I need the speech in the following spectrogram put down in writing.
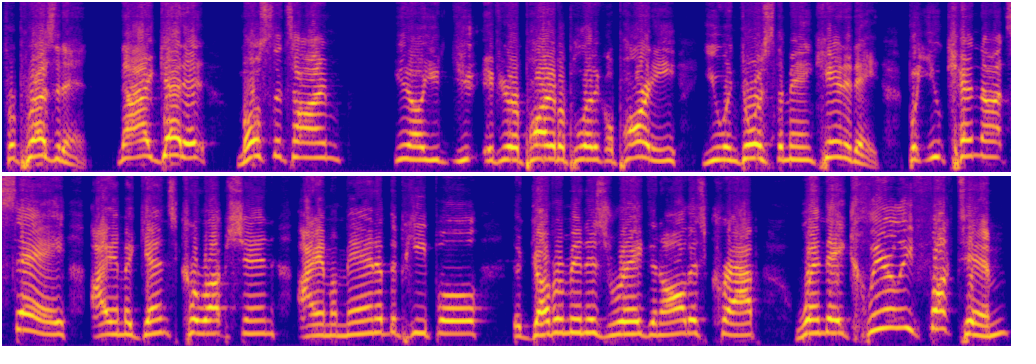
for president. Now I get it. Most of the time, you know, you, you if you're a part of a political party, you endorse the main candidate. But you cannot say I am against corruption. I am a man of the people. The government is rigged and all this crap. When they clearly fucked him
